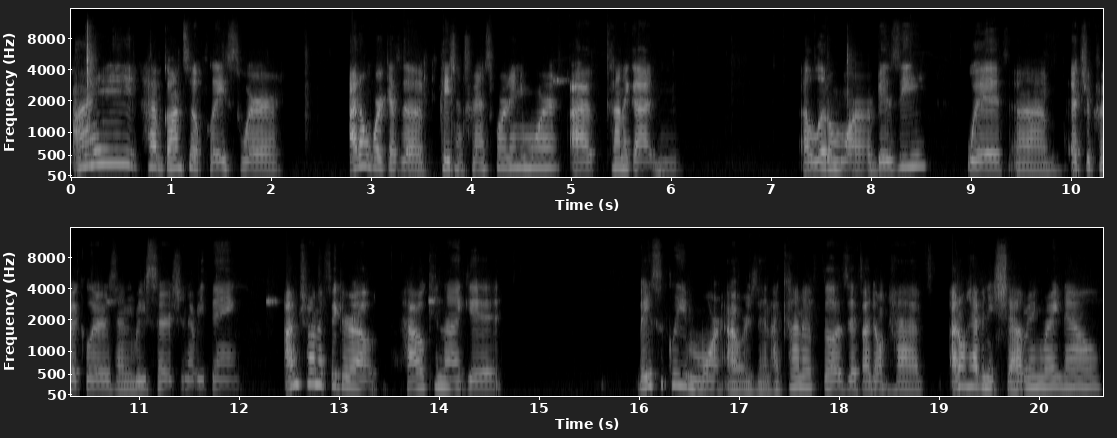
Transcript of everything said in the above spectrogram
i have gone to a place where i don't work as a patient transport anymore i've kind of gotten a little more busy with um, extracurriculars and research and everything i'm trying to figure out how can i get basically more hours in. I kind of feel as if I don't have I don't have any shadowing right now.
